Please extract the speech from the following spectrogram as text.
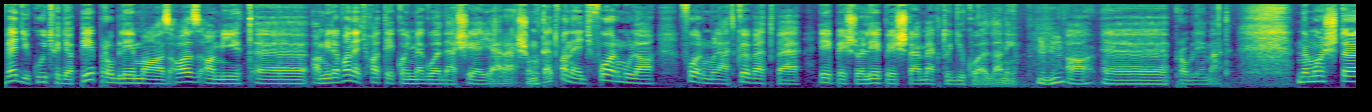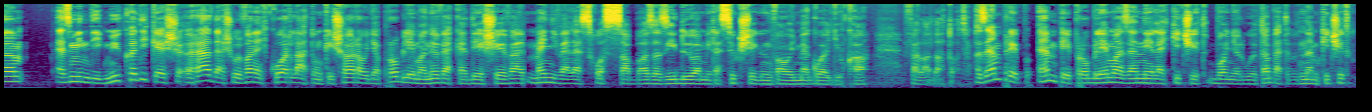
vegyük úgy, hogy a P probléma az az, amit, e, amire van egy hatékony megoldás megoldási eljárásunk. Tehát van egy formula, formulát követve lépésről lépésre meg tudjuk oldani uh-huh. a ö, problémát. Na most ö, ez mindig működik, és ráadásul van egy korlátunk is arra, hogy a probléma növekedésével mennyivel lesz hosszabb az az idő, amire szükségünk van, hogy megoldjuk a feladatot. Az MP, MP probléma az ennél egy kicsit bonyolultabb, hát nem kicsit,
